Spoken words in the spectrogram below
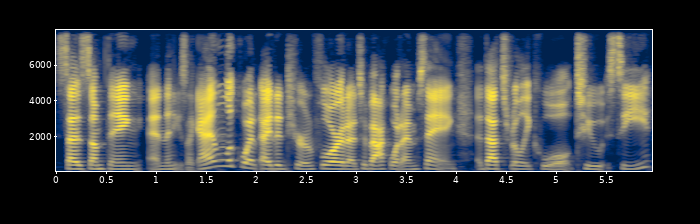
says something and then he's like, and look what I did here in Florida to back what I'm saying. That's really cool to see.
